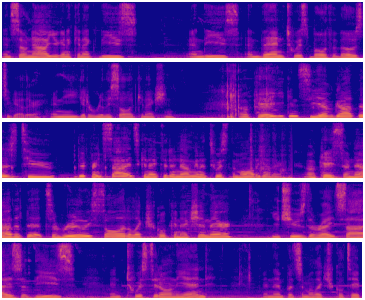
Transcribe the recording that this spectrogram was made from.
And so now you're gonna connect these and these and then twist both of those together and then you get a really solid connection. Okay, you can see I've got those two different sides connected and now I'm gonna twist them all together. Okay, so now that that's a really solid electrical connection there, you choose the right size of these and twist it on the end and then put some electrical tape.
